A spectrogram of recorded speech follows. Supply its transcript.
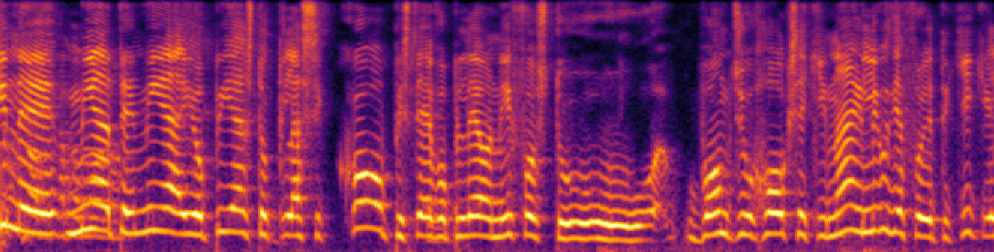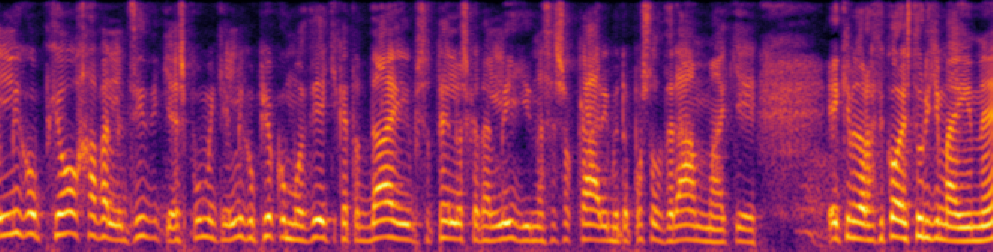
είναι μια ταινία η οποία στο κλασικό πιστεύω πλέον ύφος του Bong Joon-ho ξεκινάει λίγο διαφορετική και λίγο πιο χαβαλετζίδικη ας πούμε και λίγο πιο κομμωδία και καταντάει στο τέλος καταλήγει να σε σοκάρει με το πόσο δράμα και ε, κινηματογραφικό αριστούργημα είναι.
